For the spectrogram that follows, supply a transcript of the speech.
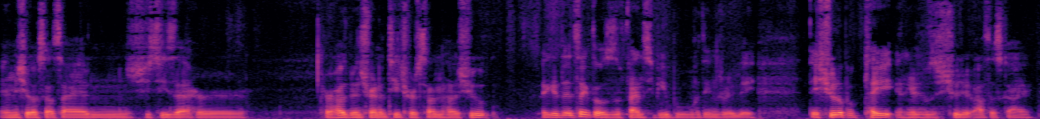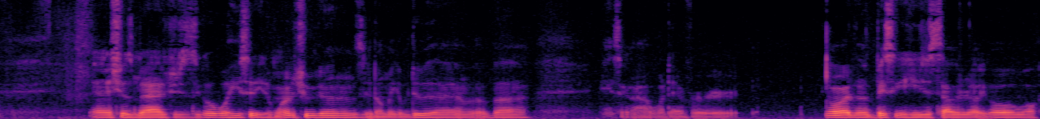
and she looks outside and she sees that her her husband's trying to teach her son how to shoot. Like it's like those fancy people with things where they they shoot up a plate and you're supposed to shoot it off the sky. And she was mad because she's like, oh well, he said he didn't want to shoot guns. They don't make him do that. Blah blah. blah. He's like, oh whatever. Or then basically he just tells her like, oh well,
